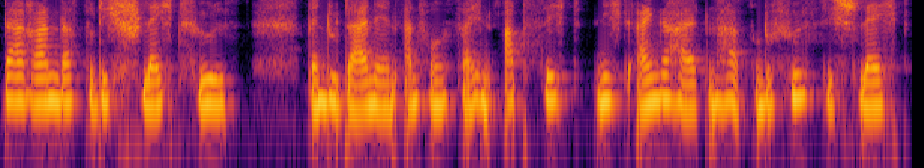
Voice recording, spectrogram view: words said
daran, dass du dich schlecht fühlst. Wenn du deine in Anführungszeichen Absicht nicht eingehalten hast und du fühlst dich schlecht,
